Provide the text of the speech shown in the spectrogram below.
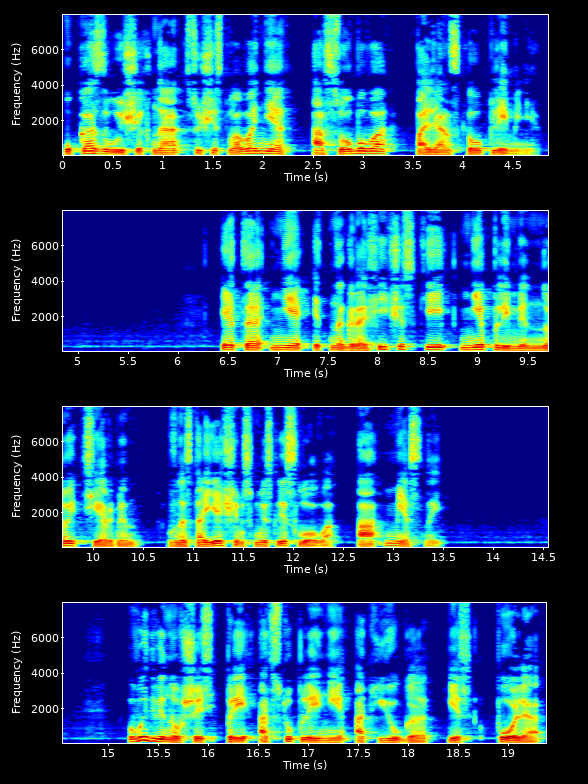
указывающих на существование особого полянского племени. Это не этнографический, не племенной термин в настоящем смысле слова, а местный. Выдвинувшись при отступлении от юга из поля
